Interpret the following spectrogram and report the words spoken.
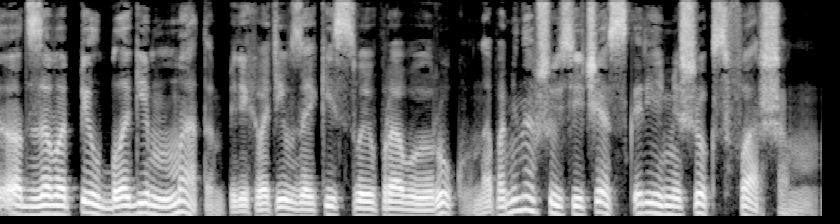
Тот завопил благим матом, перехватив за кисть свою правую руку, напоминавшую сейчас скорее мешок с фаршем.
